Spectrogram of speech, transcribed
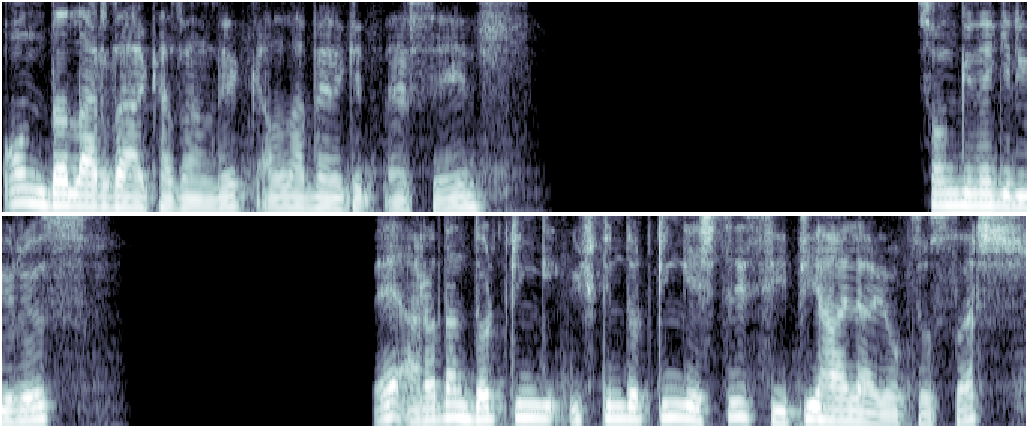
On dolar daha kazandık. Allah bereket versin. Son güne giriyoruz. Ve aradan 4 gün 3 gün 4 gün geçti. CP hala yok dostlar.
